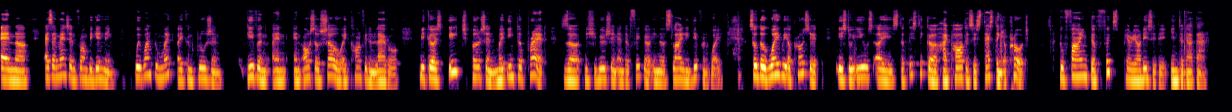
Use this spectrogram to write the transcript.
and uh, as I mentioned from beginning, we want to make a conclusion given and, and also show a confident level because each person may interpret the distribution and the figure in a slightly different way. So the way we approach it is to use a statistical hypothesis testing approach to find the fixed periodicity in the data.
